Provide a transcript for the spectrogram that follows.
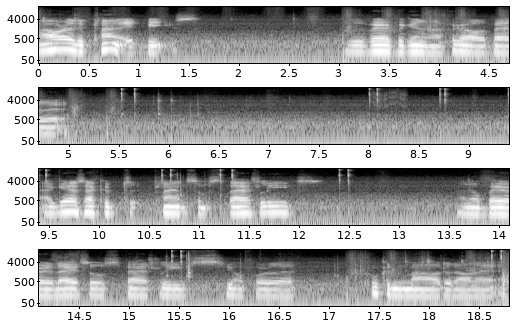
I already planted beets. At the very beginning, I forgot all about that. I guess I could plant some spice leaves. I know Barry likes those spice leaves, you know, for the cooking mod and all that.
